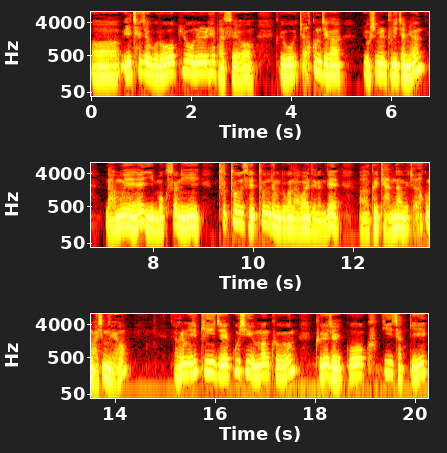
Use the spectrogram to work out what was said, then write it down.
어, 일차적으로 표현을 해 봤어요. 그리고 조금 제가 욕심을 부리자면 나무의 이 목선이 두 톤, 세 톤 정도가 나와야 되는데 아, 그렇게 안 나온 게 조금 아쉽네요. 자, 그럼 이렇게 이제 꽃이 웬만큼 그려져 있고 크기 작기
